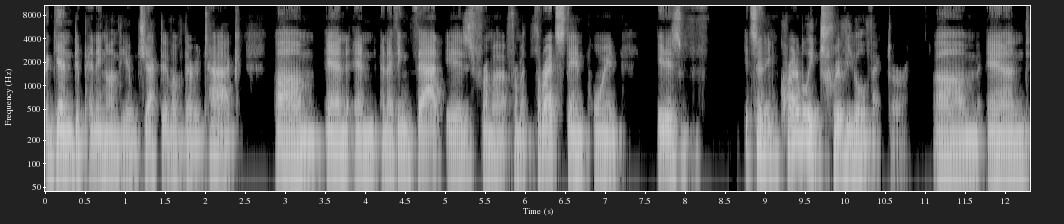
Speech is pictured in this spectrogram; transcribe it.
again, depending on the objective of their attack. Um, and and and I think that is from a from a threat standpoint, it is it's an incredibly trivial vector. Um, and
